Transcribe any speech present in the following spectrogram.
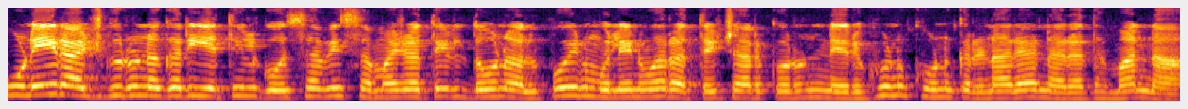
पुणे राजगुरुनगर येथील गोसावी समाजातील दोन अल्पवयीन मुलींवर अत्याचार करून निर्घुण खून करणाऱ्या नराधमांना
